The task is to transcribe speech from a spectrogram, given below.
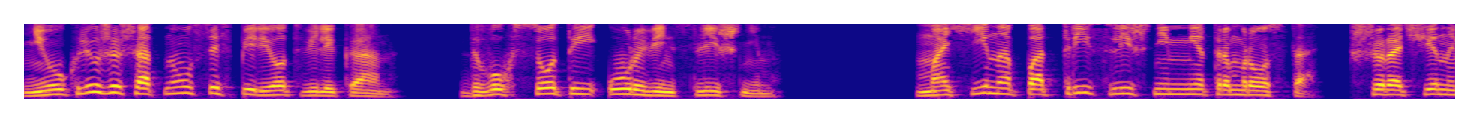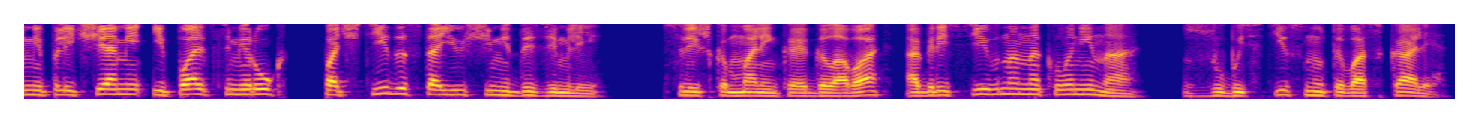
Неуклюже шатнулся вперед великан. Двухсотый уровень с лишним. Махина под три с лишним метром роста, с широченными плечами и пальцами рук, почти достающими до земли. Слишком маленькая голова агрессивно наклонена, зубы стиснуты в оскале,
